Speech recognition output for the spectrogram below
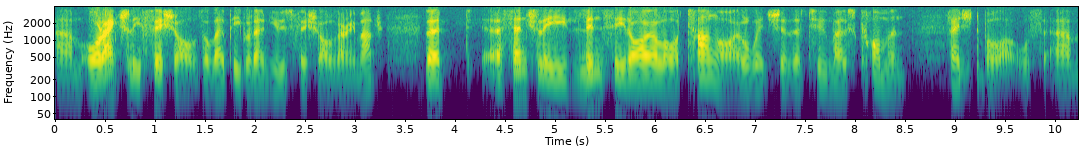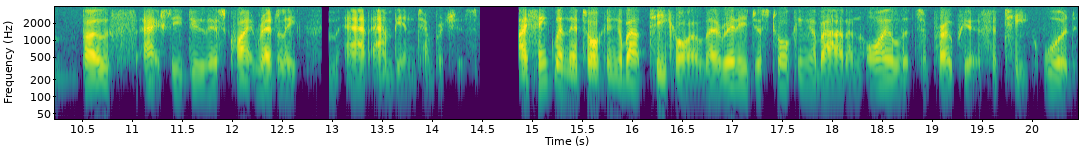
um, or actually fish oils, although people don't use fish oil very much. But essentially, linseed oil or tung oil, which are the two most common vegetable oils, um, both actually do this quite readily at ambient temperatures. I think when they're talking about teak oil, they're really just talking about an oil that's appropriate for teak wood.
